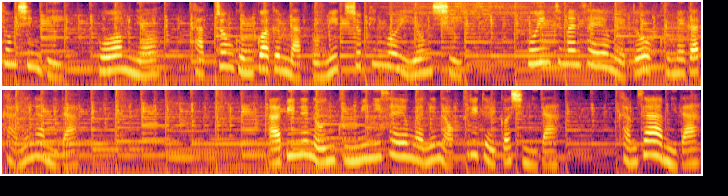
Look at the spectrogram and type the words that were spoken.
통신비, 보험료, 각종 공과금 납부 및 쇼핑몰 이용 시 포인트만 사용해도 구매가 가능합니다. 아비는 온 국민이 사용하는 어플이 될 것입니다. 감사합니다.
